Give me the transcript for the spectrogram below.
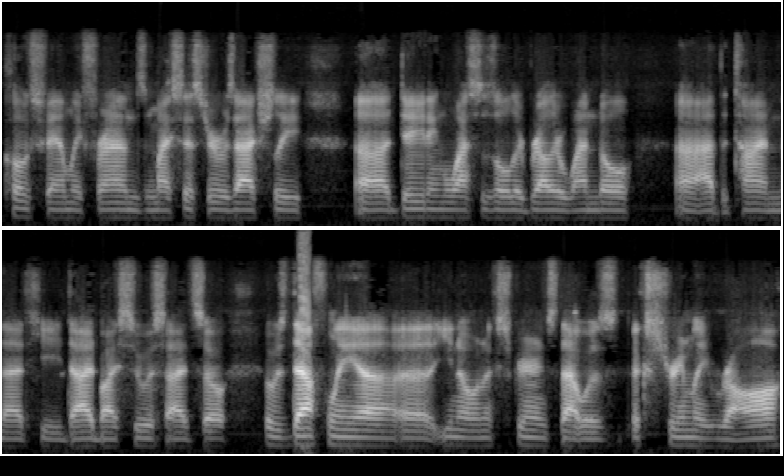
close family friends. And my sister was actually uh, dating Wes's older brother Wendell uh, at the time that he died by suicide. So it was definitely a, a you know an experience that was extremely raw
